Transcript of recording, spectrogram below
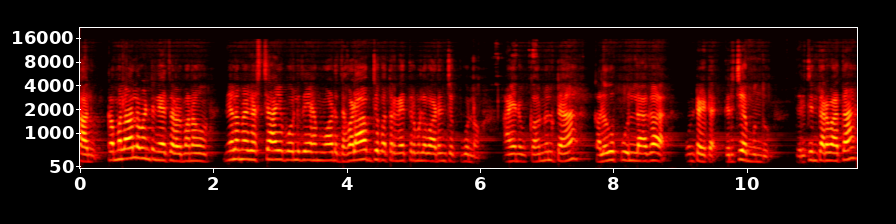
చాలు. కమలాల వంటి నేత్రాలు. మనం నీలమేఘశ్చాయ బోలు దేహం వాడు ధవళాబ్జపత్ర నేత్రముల వాడని చెప్పుకున్నాం. ఆయన కన్నులుట కలువ పూల్లాగా ఉంటాయట తెరిచే ముందు. తెరిచిన తర్వాత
